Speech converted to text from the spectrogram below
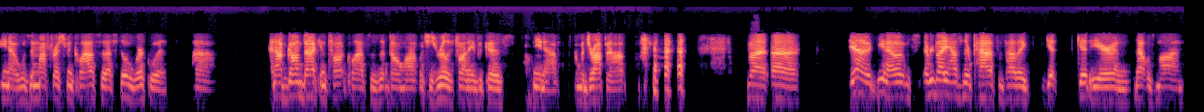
you know, was in my freshman class that I still work with. Uh, and I've gone back and taught classes at Belmont, which is really funny because, you know, I'm a dropout. but, uh, yeah, you know, was, everybody has their path of how they get, get here. And that was mine.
